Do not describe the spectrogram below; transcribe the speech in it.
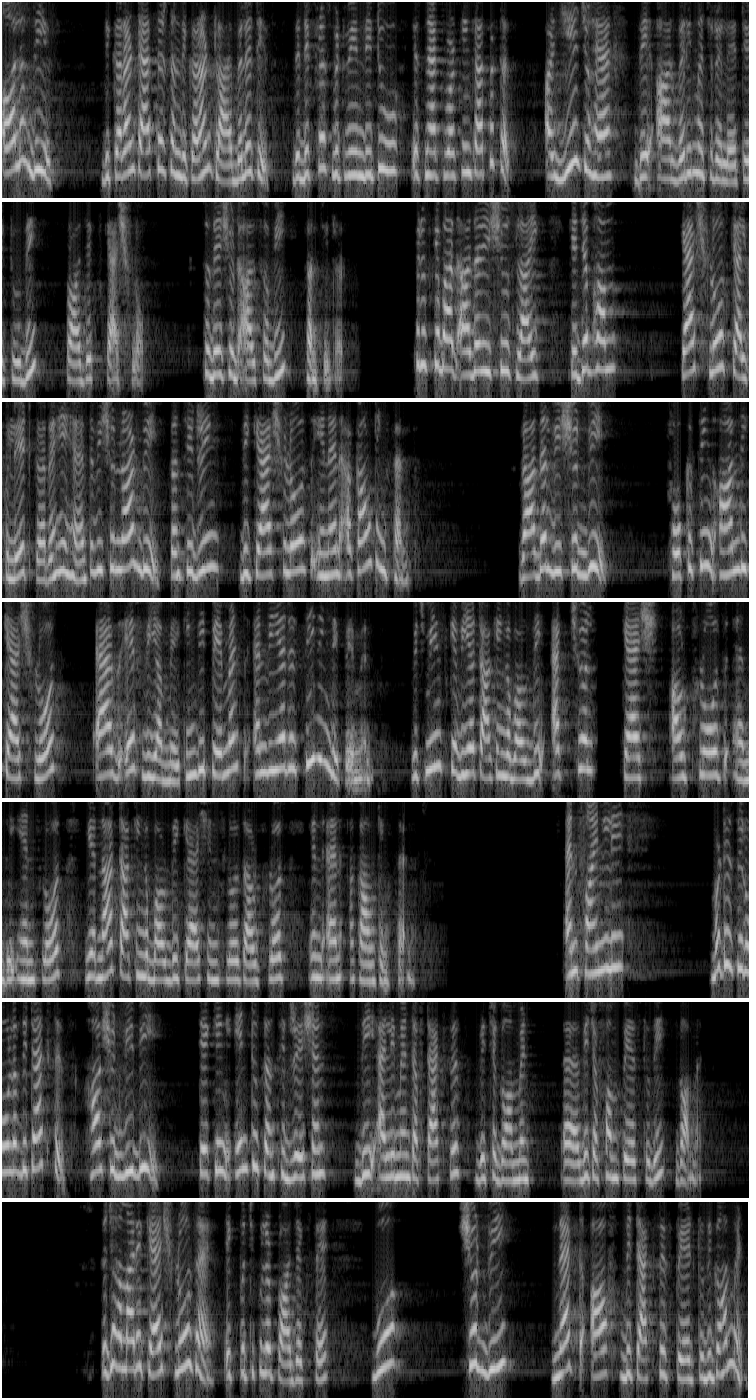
all of these current asset and the current liabilities difference between the two اس نیٹورکنگ کیپیٹل اور یہ جو ہے they are very much related to the project cash flow so they should also be considered پھر اس کے بعد other issues like کہ جب ہم کیش فلوز کیلکولیٹ کر رہے ہیں تو we should not be considering the cash flows in an accounting sense rather we should be focusing on the cash flows as if we are making the payment and we are receiving the payment which means کہ we are talking about the actual cash out flows and the in flows we are not talking about in flows out flows accounting sense and finally what is the role of this how should we be taking consideration the element of tax which a government pays to the government تو جو ہمارے cash flows ہیں ایک particular project سے وہ sheet of these paid to the government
